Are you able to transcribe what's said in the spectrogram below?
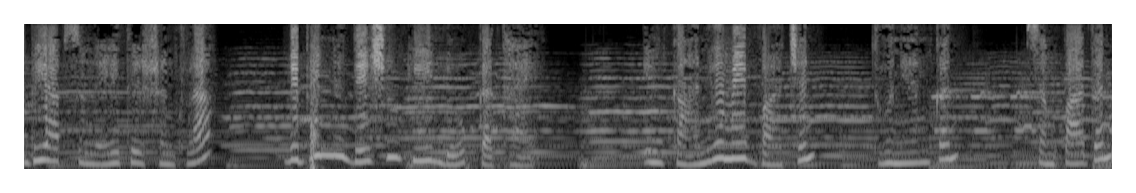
अभी आप सुन रहे थे श्रृंखला विभिन्न देशों की लोक कथाएँ। इन कहानियों में वाचन ध्वनियांकन संपादन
